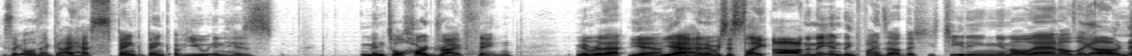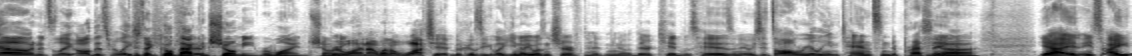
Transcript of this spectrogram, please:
he's like, "Oh, that guy has spank bank of you in his mental hard drive thing." Remember that? Yeah. Yeah, and it was just like, oh, and then they and then he finds out that she's cheating and all that, and I was like, oh no, and it's like all this He's relationship. like, go back shit. and show me. Rewind. Show me. rewind. I want to watch it because he like you know he wasn't sure if you know their kid was his, and it was it's all really intense and depressing. Yeah. And yeah, it, it's I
